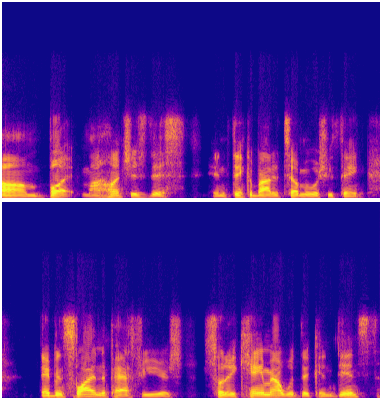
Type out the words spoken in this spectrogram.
Um, but my hunch is this, and think about it. Tell me what you think. They've been sliding the past few years. So they came out with the condensed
